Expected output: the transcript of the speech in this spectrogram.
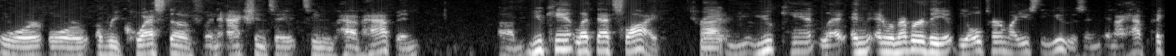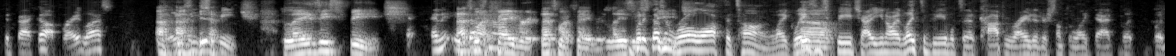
or or a request of an action to to have happen um, you can't let that slide right you, can't let and and remember the the old term i used to use and, and i have picked it back up right les lazy yeah. speech lazy speech and that's my not, favorite that's my favorite lazy speech. but it doesn't roll off the tongue like lazy no. speech i you know i'd like to be able to copyright it or something like that but but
